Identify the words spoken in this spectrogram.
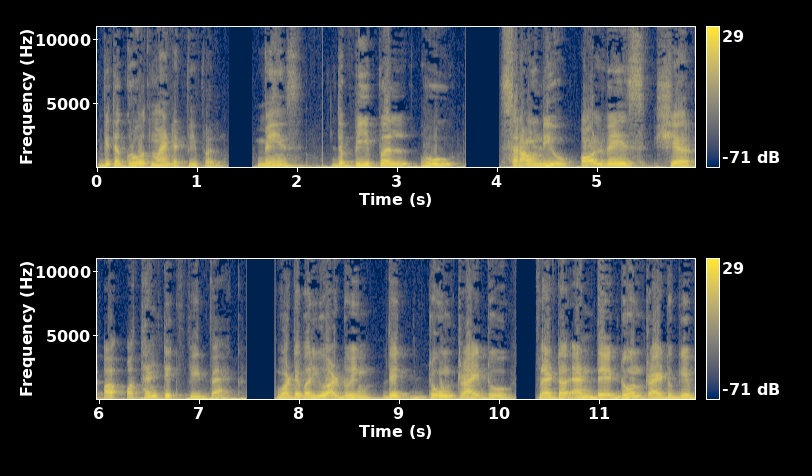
with a growth minded people, means the people who surround you always share authentic feedback whatever you are doing they don't try to flatter and they don't try to give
